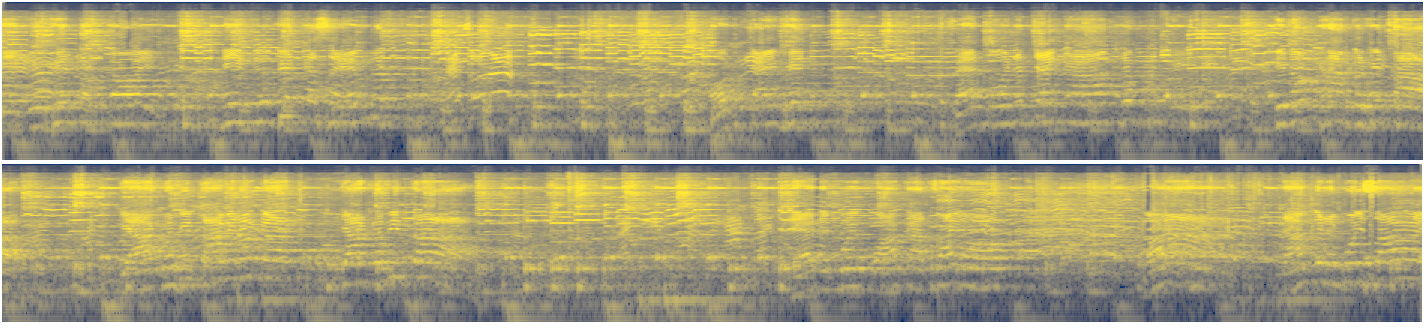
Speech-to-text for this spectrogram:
นี่คือเพชรกอจอย นี่คือเพชรเกษมครับคนใจเพชรแฟนมวยนั้นใจงามครับพี่น้องห้ามกระพริบตา อยากกระพริบตาพี่น้องกันอยากกระพริบตาแดงในมวยขวากาดซ้ายออกอ่า น้ำก็เลยมวยซ้าย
